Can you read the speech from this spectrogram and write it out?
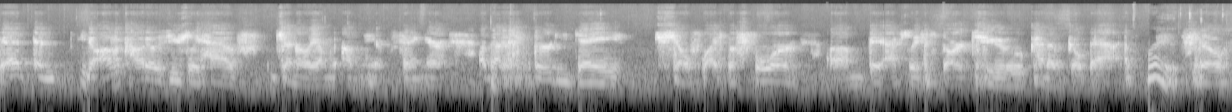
and, and you know avocados usually have generally i'm, I'm here saying here about a 30 day shelf life before um, they actually start to kind of go bad. Right. So,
